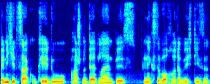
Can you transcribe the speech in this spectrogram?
wenn ich jetzt sage, okay, du hast eine Deadline bis nächste Woche, da will ich diese,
